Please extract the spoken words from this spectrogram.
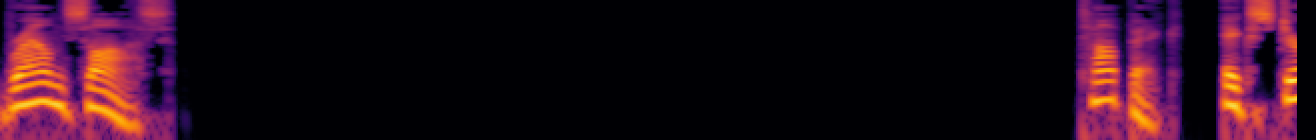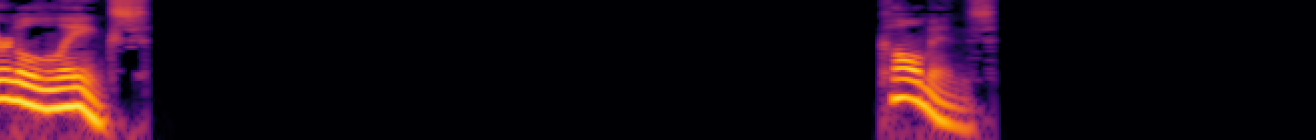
Brown sauce. External links. Colmans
